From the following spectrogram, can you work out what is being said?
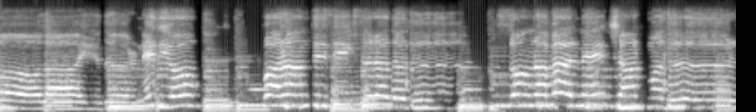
kolaydır ne diyor? Parantezik sıradadır. Sonra bölme çarpmadır.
